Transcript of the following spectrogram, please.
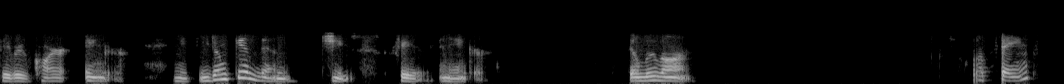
They require anger. And if you don't give them juice, fear, and anger, they'll move on. Well, thanks.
